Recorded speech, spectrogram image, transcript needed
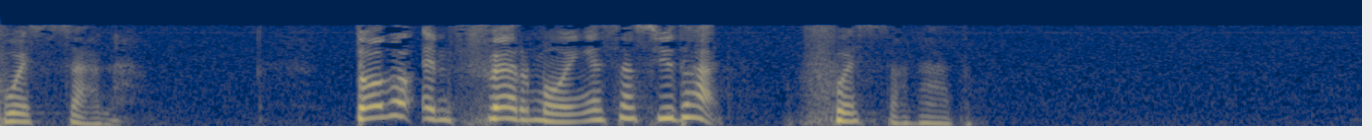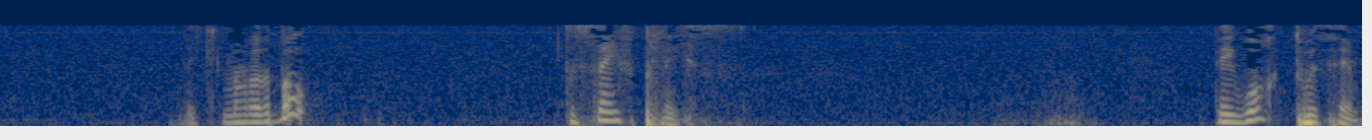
fue sana. Todo enfermo en esa ciudad fue sanado. They came out of the boat, the safe place. They walked with him.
